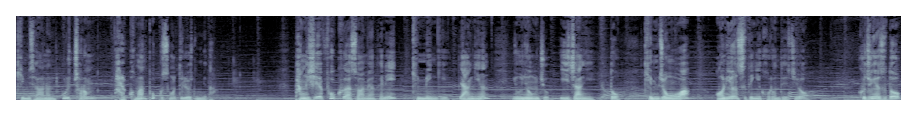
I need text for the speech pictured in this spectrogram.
김세환은 꿀처럼 달콤한 포크송을 들려줍니다. 당시의 포크 가수 하면 흔히 김민기, 양희은, 윤형주, 이장희, 또 김정호와 어니언스 등이 거론되지요. 그 중에서도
